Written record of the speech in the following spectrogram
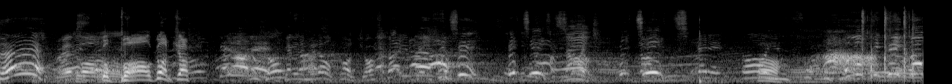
There! good ball. Go on, Josh. Get on it! Get in the middle, go on, Josh. Hit it! Hit it! Hit it! Oh, you fucking... It!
